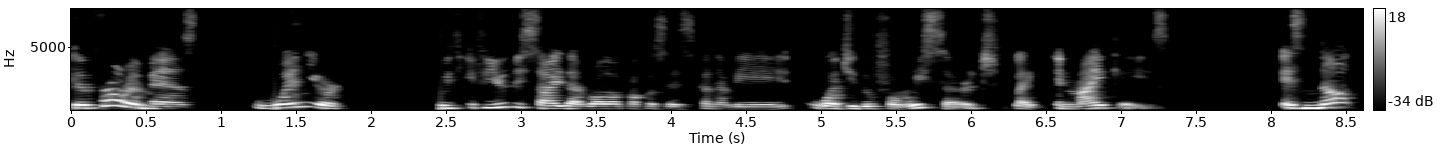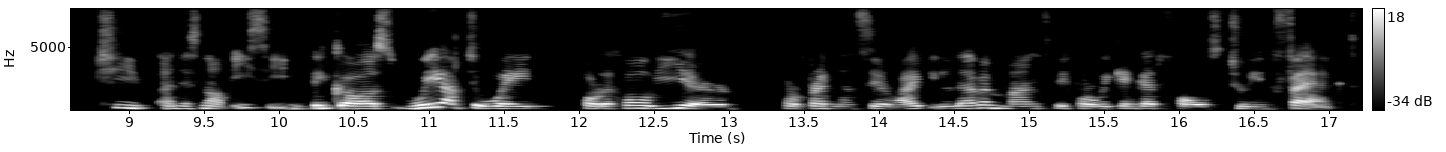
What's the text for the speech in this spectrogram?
The problem is when you're if you decide that rhodococcus is going to be what you do for research, like in my case, it's not cheap and it's not easy mm-hmm. because we have to wait for the whole year for pregnancy, right? 11 months before we can get foals to infect.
